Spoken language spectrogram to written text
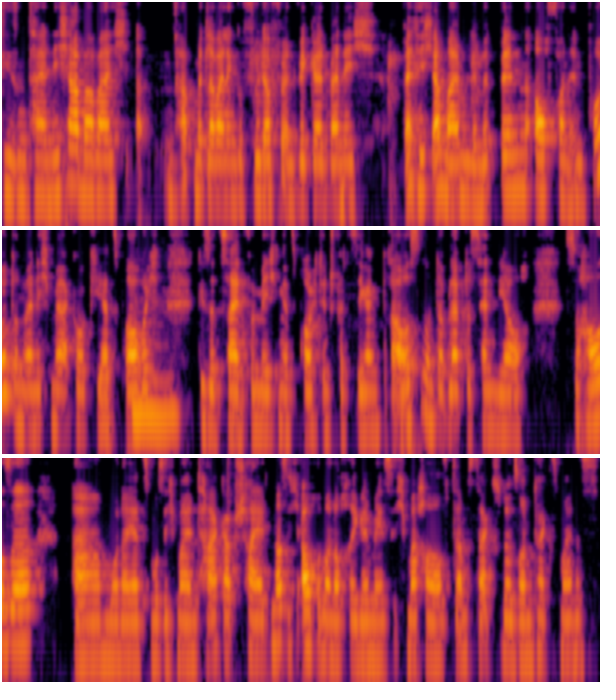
diesen Teil nicht habe, aber ich äh, habe mittlerweile ein Gefühl dafür entwickelt, wenn ich, wenn ich an meinem Limit bin, auch von Input und wenn ich merke, okay, jetzt brauche ich mhm. diese Zeit für mich und jetzt brauche ich den Spaziergang draußen und da bleibt das Handy auch zu Hause, ähm, oder jetzt muss ich mal einen Tag abschalten, was ich auch immer noch regelmäßig mache. Auf Samstags oder Sonntags das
